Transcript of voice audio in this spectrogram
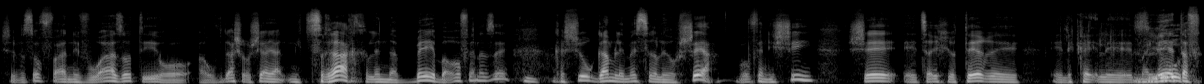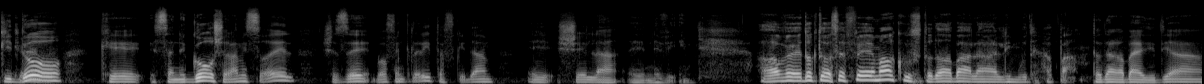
שבסוף הנבואה הזאת, או העובדה שהושע היה נצרך לנבא באופן הזה, קשור גם למסר להושע, באופן אישי, שצריך יותר אה, למלא את תפקידו כן. כסנגור של עם ישראל, שזה באופן כללי תפקידם של הנביאים. הרב דוקטור יוסף מרקוס, תודה רבה על הלימוד הפעם. תודה רבה, ידידיה,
